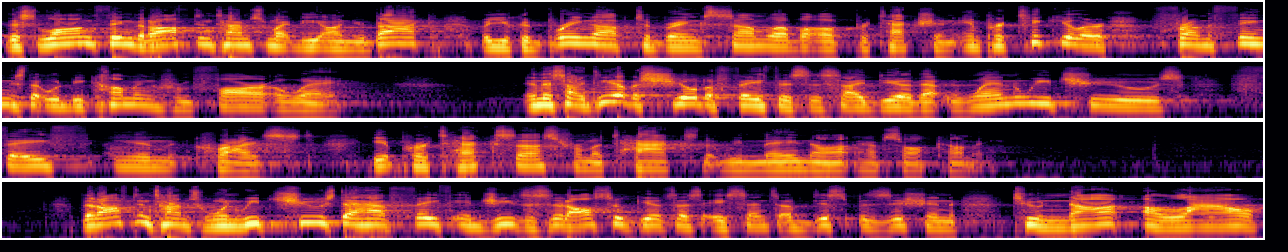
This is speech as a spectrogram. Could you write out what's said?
this long thing that oftentimes might be on your back, but you could bring up to bring some level of protection, in particular from things that would be coming from far away. And this idea of a shield of faith is this idea that when we choose faith in Christ, it protects us from attacks that we may not have saw coming. That oftentimes, when we choose to have faith in Jesus, it also gives us a sense of disposition to not allow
